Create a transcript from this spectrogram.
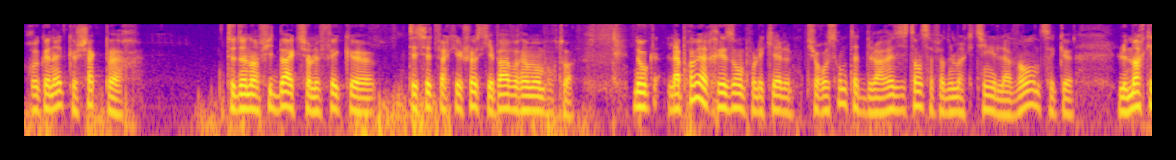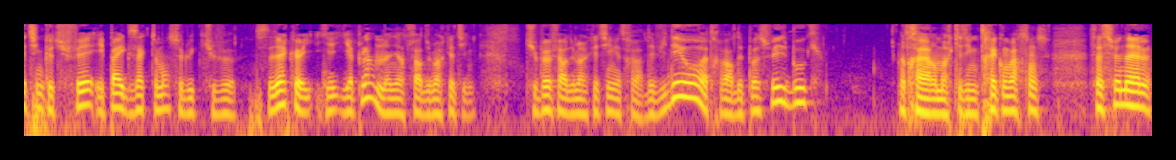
reconnaître que chaque peur, te donne un feedback sur le fait que tu essaies de faire quelque chose qui n'est pas vraiment pour toi. Donc la première raison pour laquelle tu ressens peut-être de la résistance à faire du marketing et de la vente, c'est que le marketing que tu fais n'est pas exactement celui que tu veux. C'est-à-dire qu'il y, a plein de manières de faire du marketing. Tu peux faire du marketing à travers des vidéos, à travers des posts Facebook, à travers un marketing très conversationnel,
